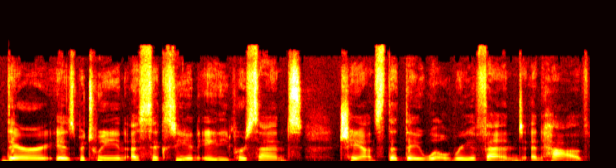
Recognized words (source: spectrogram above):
there is between a 60 and 80 percent chance that they will reoffend and have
